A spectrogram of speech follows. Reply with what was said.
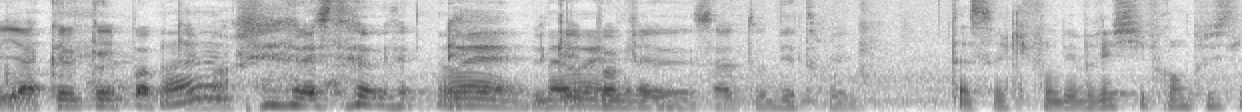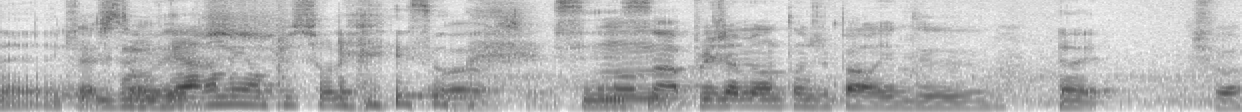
il y a que le K-pop qui marche. Ouais, le bah ouais, K-pop, mais ça a tout détruit. C'est vrai qu'ils font des vrais chiffres en plus. Là. Ils ont une vraie armée en plus sur les réseaux. Ouais, on c'est- n'en a plus jamais entendu parler de. Ouais. Tu vois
